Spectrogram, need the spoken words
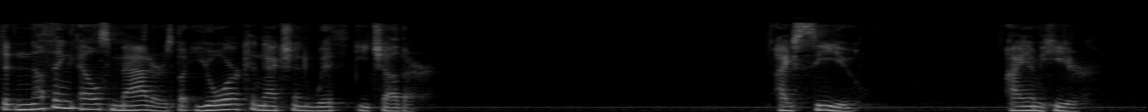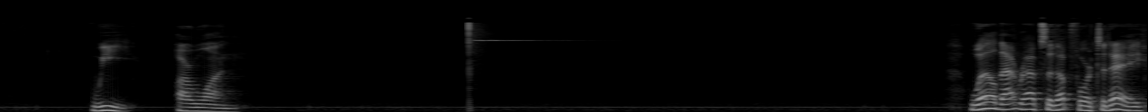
that nothing else matters but your connection with each other. I see you. I am here. We are one. Well, that wraps it up for today.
